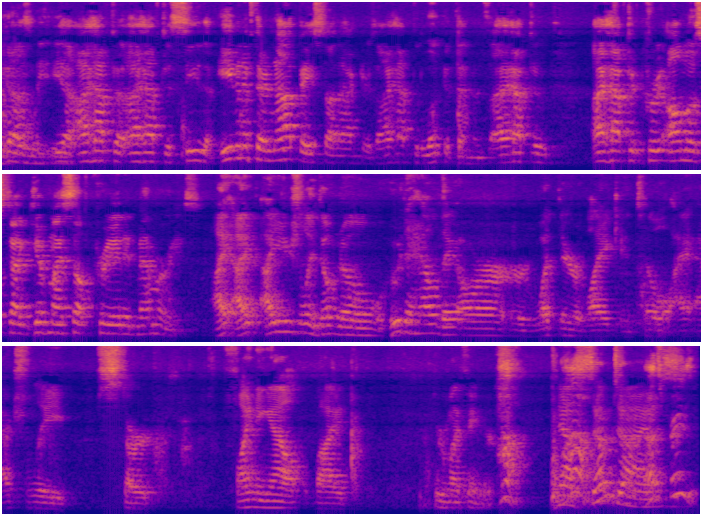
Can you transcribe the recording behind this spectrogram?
Because do yeah, I have to I have to see them, even if they're not based on actors. I have to look at them and I have to I have to cre- almost like give myself created memories. I, I, I usually don't know who the hell they are or what they're like until I actually start finding out by through my fingers. Huh? Now, Wow. sometimes That's crazy.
